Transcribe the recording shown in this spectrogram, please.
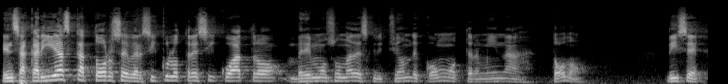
En Zacarías 14, versículo 3 y 4, veremos una descripción de cómo termina todo. Dice,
